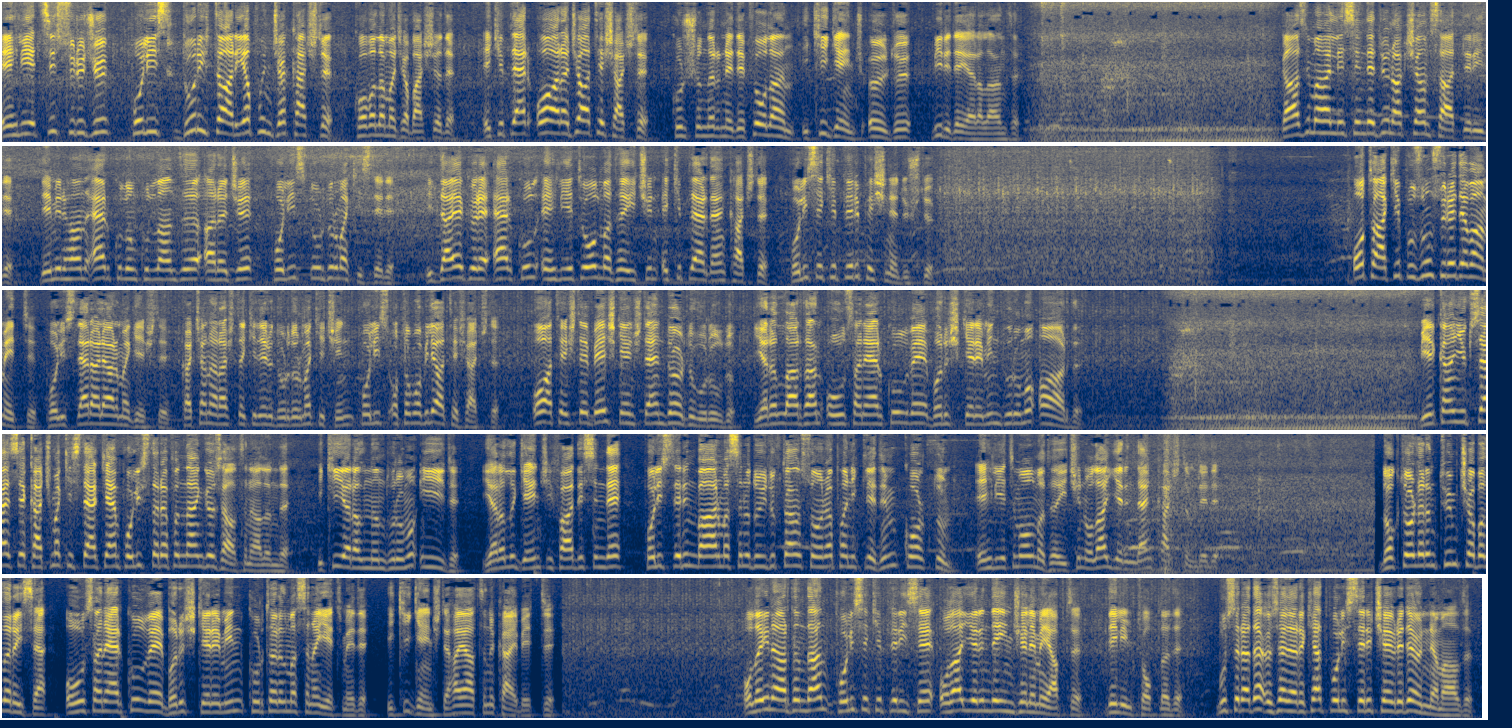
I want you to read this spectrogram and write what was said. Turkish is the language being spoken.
Ehliyetsiz sürücü polis dur ihtarı yapınca kaçtı. Kovalamaca başladı. Ekipler o araca ateş açtı. Kurşunların hedefi olan iki genç öldü, biri de yaralandı. Gazi Mahallesi'nde dün akşam saatleriydi. Demirhan Erkul'un kullandığı aracı polis durdurmak istedi. İddiaya göre Erkul ehliyeti olmadığı için ekiplerden kaçtı. Polis ekipleri peşine düştü. O takip uzun süre devam etti. Polisler alarma geçti. Kaçan araçtakileri durdurmak için polis otomobile ateş açtı. O ateşte 5 gençten 4'ü vuruldu. Yaralılardan Oğuzhan Erkul ve Barış Kerem'in durumu ağırdı. Birkan Yüksel ise kaçmak isterken polis tarafından gözaltına alındı. İki yaralının durumu iyiydi. Yaralı genç ifadesinde polislerin bağırmasını duyduktan sonra panikledim, korktum. Ehliyetim olmadığı için olay yerinden kaçtım dedi. Doktorların tüm çabaları ise Oğuzhan Erkul ve Barış Kerem'in kurtarılmasına yetmedi. İki genç de hayatını kaybetti. Olayın ardından polis ekipleri ise olay yerinde inceleme yaptı. Delil topladı. Bu sırada özel harekat polisleri çevrede önlem aldı.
